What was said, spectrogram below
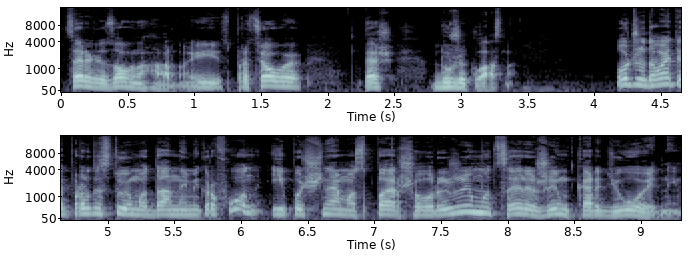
Це реалізовано гарно і спрацьовує теж дуже класно. Отже, давайте протестуємо даний мікрофон і почнемо з першого режиму. Це режим кардіоїдний.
